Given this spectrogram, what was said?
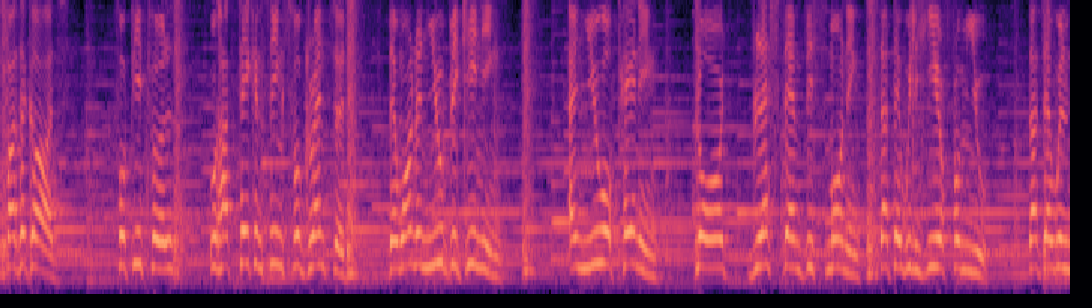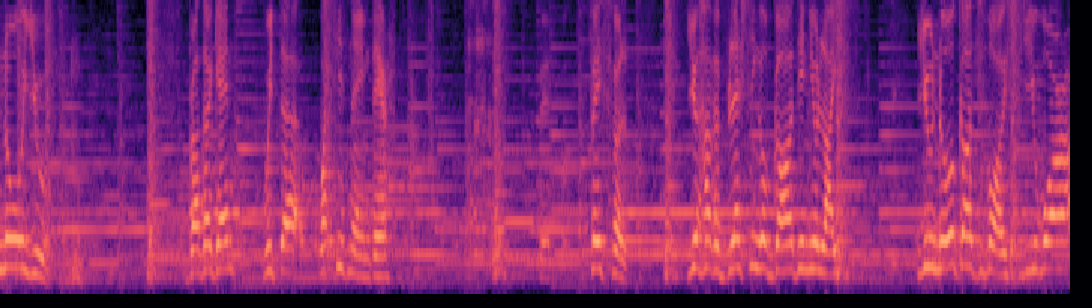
Father God, for people who have taken things for granted, they want a new beginning, a new opening. Lord, bless them this morning that they will hear from you, that they will know you. Brother again, with uh, what's his name there? Faithful. Faithful. You have a blessing of God in your life. You know God's voice. You are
